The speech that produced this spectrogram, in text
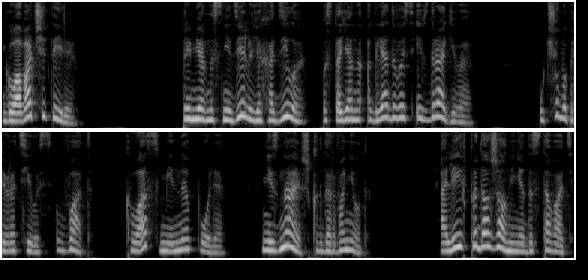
Глава 4 Примерно с неделю я ходила, постоянно оглядываясь и вздрагивая. Учеба превратилась в ад, класс в минное поле. Не знаешь, когда рванет. Алиев продолжал меня доставать,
